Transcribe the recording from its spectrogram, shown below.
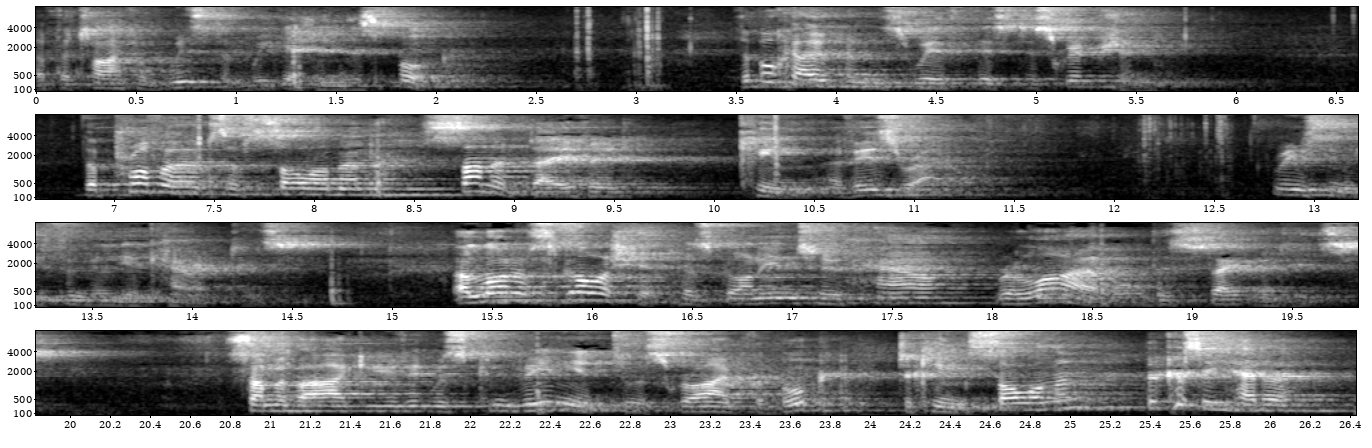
of the type of wisdom we get in this book. The book opens with this description The Proverbs of Solomon, son of David, king of Israel. reasonably familiar characters. A lot of scholarship has gone into how reliable this statement is. Some have argued it was convenient to ascribe the book to King Solomon because he had a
